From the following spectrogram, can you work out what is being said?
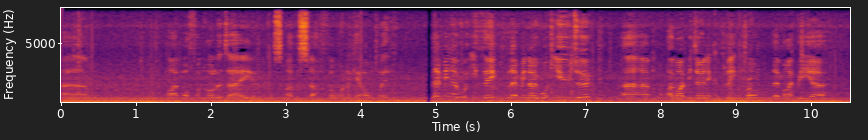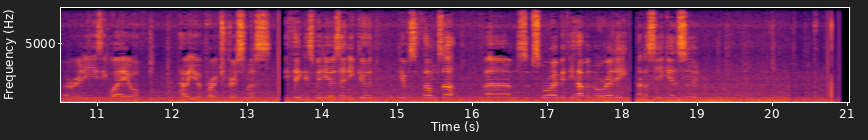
Um, I'm off on holiday and got some other stuff I want to get on with. Let me know what you think. Let me know what you do. Um, I might be doing it completely wrong. There might be a, a really easy way of how you approach Christmas. If you think this video is any good, give us a thumbs up, um, subscribe if you haven't already, and I'll see you again soon.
